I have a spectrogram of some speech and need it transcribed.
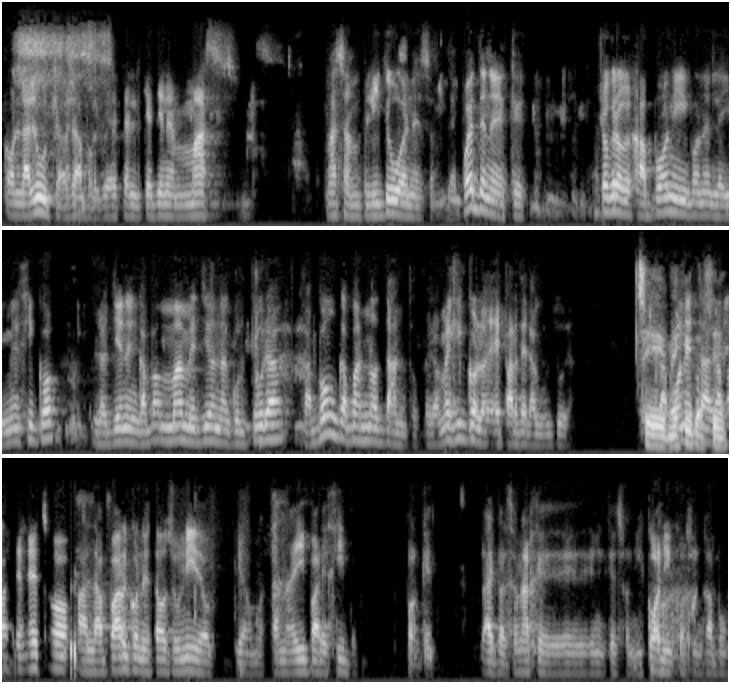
con la lucha, o sea, porque es el que tiene más, más amplitud en eso. Después tenés que, yo creo que Japón y ponerle y México lo tienen capaz más metido en la cultura. Japón capaz no tanto, pero México lo- es parte de la cultura. Sí, Japón México está sí. en eso a la par con Estados Unidos, digamos, están ahí parejitos, porque hay personajes de- que son icónicos en Japón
